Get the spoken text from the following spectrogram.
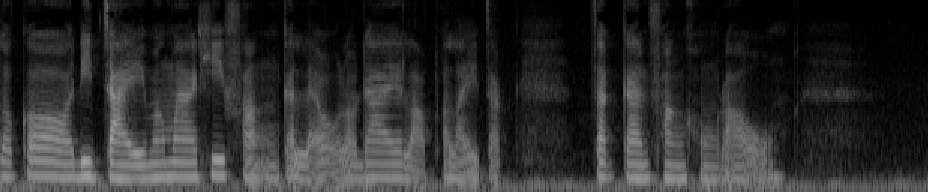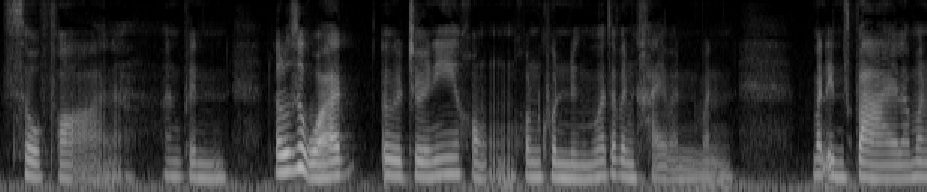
แล้วก็ดีใจมากๆที่ฟังกันแล้ว เราได้รับอะไรจากจากการฟังของเรา so far นะมันเป็นเรารู้สึกว่าเออ journey ของคนคนหนึ่งไม่ว่าจะเป็นใครมันมัน มันอินสปายแล้วมัน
